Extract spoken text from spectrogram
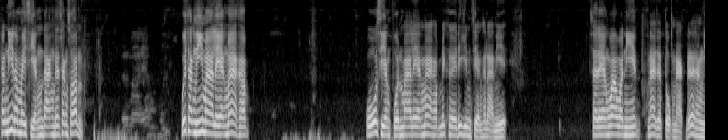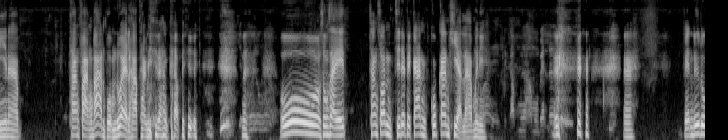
ทางนี้ทำไมเสียงดังแต่ช่างซ่อนเออมาแล้วอุ้ยทางนี้มาแรงมากครับโอ้เสียงฝนมาแรงมากครับ ไม่เคยได้ยินเสียงขนาดนี้ แสดงว่าวันนี้น่าจะตกหนักเด้อทางนี้นะครับ ทางฝั่งบ้านผมด้วยแหละครับ ทางนี้ทางกลับนี่เก็บไว้ลงแล้วโอ้สงสัยช่างซ่อนสิได้ไปก้านกบก้านเขียดแล้วครับมื้อนี้กลับเมื่อเอาโมเบสเลยเอ่อเป็นฤดู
